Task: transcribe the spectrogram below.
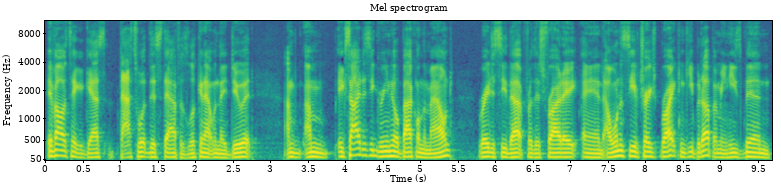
if I was to take a guess, that's what this staff is looking at when they do it. I'm, I'm excited to see Greenhill back on the mound. Ready to see that for this Friday, and I want to see if Trace Bright can keep it up. I mean, he's been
